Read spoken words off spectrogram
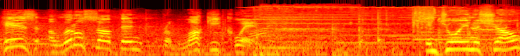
Here's a little something from Lucky Quinn. Enjoying the show?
